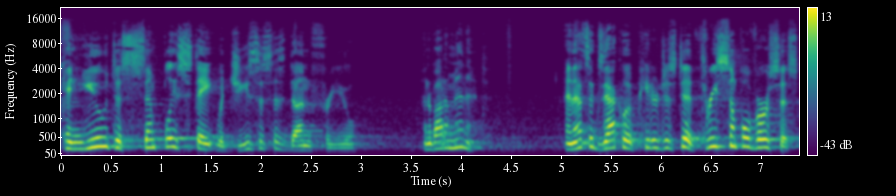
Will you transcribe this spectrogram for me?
Can you just simply state what Jesus has done for you in about a minute? And that's exactly what Peter just did. Three simple verses.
